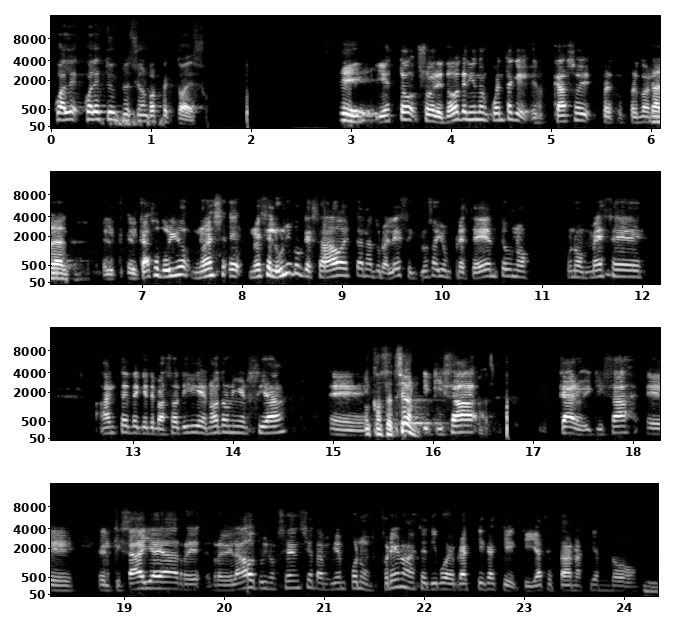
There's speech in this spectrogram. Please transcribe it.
cuál, es, ¿Cuál es tu impresión respecto a eso? Y esto, sobre todo teniendo en cuenta que el caso, perdón, El, caso tuyo no es, eh, no es el único que se ha dado de esta naturaleza. Incluso hay un precedente unos, unos meses antes de que te pasó a ti en otra universidad. Eh, en Concepción. Y quizás, claro, y quizás eh, el que se haya revelado tu inocencia también pone un freno a este tipo de prácticas que, que ya se están haciendo mm.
